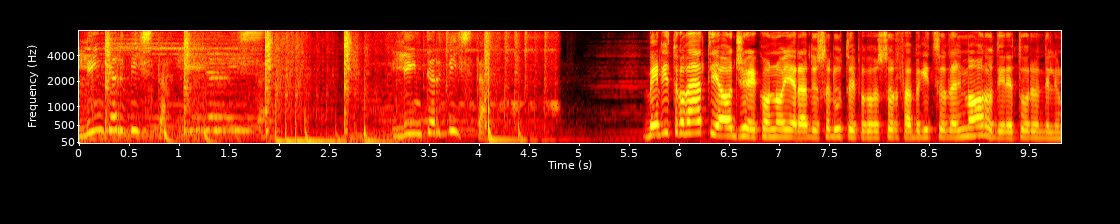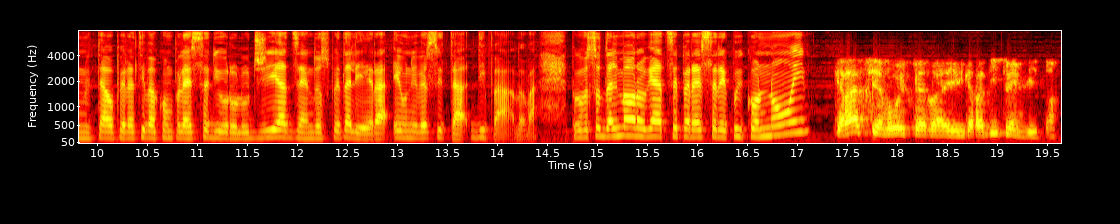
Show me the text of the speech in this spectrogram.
L'intervista. L'intervista. L'intervista. Ben ritrovati, oggi è con noi a Radio Salute il professor Fabrizio Del Moro, direttore dell'unità operativa complessa di urologia, azienda ospedaliera e Università di Padova. Professor Del Moro, grazie per essere qui con noi. Grazie a voi per il gradito invito.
